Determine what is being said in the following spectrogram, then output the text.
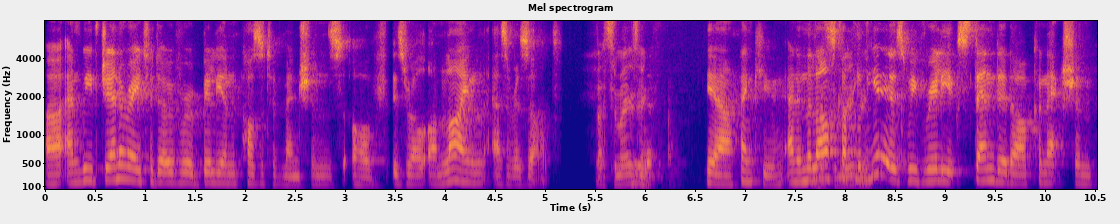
Uh, and we've generated over a billion positive mentions of Israel online as a result. That's amazing. Yeah, thank you. And in the last couple of years, we've really extended our connection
